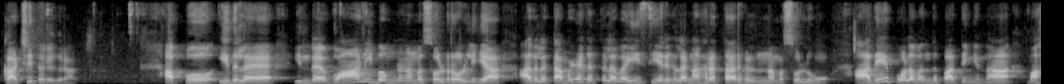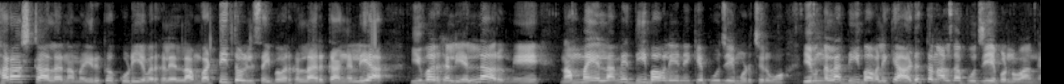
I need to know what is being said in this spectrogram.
காட்சி தருகிறார் அப்போ இதுல இந்த வாணிபம்னு நம்ம சொல்றோம் இல்லையா? அதுல தமிழகத்துல வைசியர்களை நகரத்தார்கள்னு நம்ம சொல்லுவோம். அதே போல வந்து பாத்தீங்கன்னா மகாராஷ்டிரால நம்ம இருக்கக்கூடியவர்கள் எல்லாம் வட்டி தொழில் செய்பவர்கள்லாம் இருக்காங்க இல்லையா? இவர்கள் எல்லாருமே நம்ம எல்லாமே தீபாவளி அன்னைக்கே பூஜையை முடிச்சிருவோம். இவங்கெல்லாம் தீபாவளிக்கு அடுத்த நாள் தான் பூஜையை பண்ணுவாங்க.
